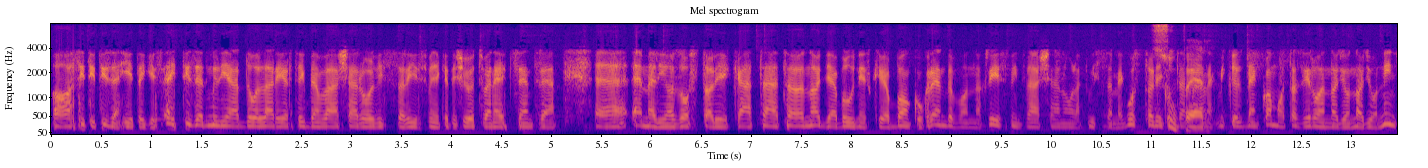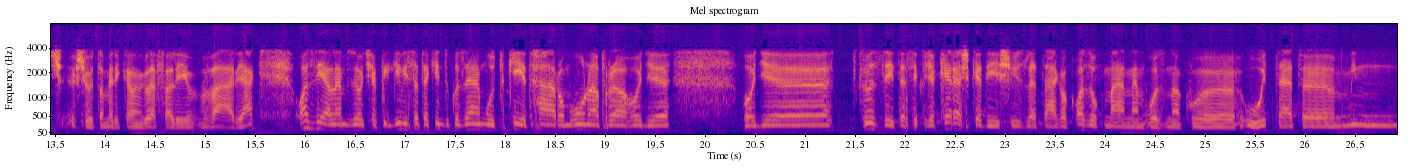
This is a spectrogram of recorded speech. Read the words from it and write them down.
A City 17,1 milliárd dollár értékben vásárol vissza részvényeket, és 51 centre emeli az osztalékát. Tehát nagyjából úgy néz ki, hogy a bankok rendben vannak, részvényt vásárolnak vissza, meg osztalékot emelnek, miközben kamat azért olyan nagyon-nagyon nincs, sőt Amerikában lefelé várják. Az jellemző, hogyha visszatekintünk az elmúlt két-három hónapra, hogy hogy közzéteszik, hogy a kereskedési üzletágak azok már nem hoznak uh, úgy, tehát min,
